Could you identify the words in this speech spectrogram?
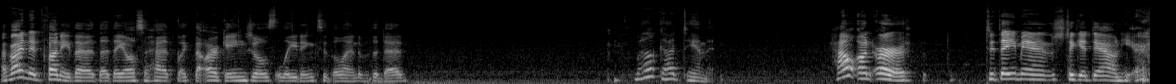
I find it funny that, that they also had, like, the archangels leading to the land of the dead. Well, god damn it. How on earth did they manage to get down here?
